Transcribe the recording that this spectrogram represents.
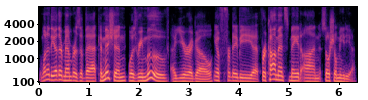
One of the other members of that commission was removed a year ago you know for maybe uh, for comments made on social media.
